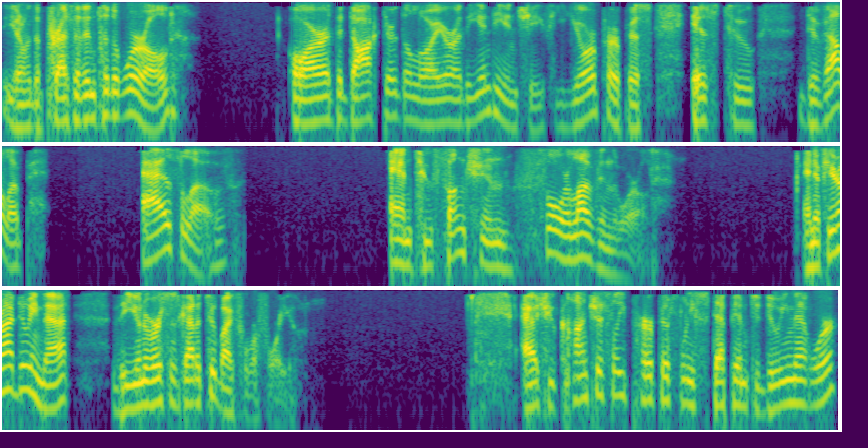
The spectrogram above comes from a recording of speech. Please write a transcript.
you know, the president of the world, or the doctor, the lawyer, or the Indian chief. Your purpose is to develop as love and to function for love in the world. And if you're not doing that, the universe has got a two by four for you. As you consciously, purposely step into doing that work,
